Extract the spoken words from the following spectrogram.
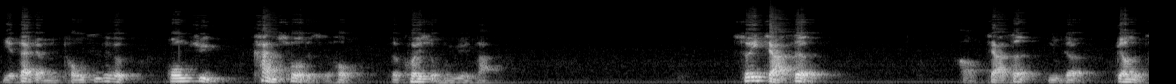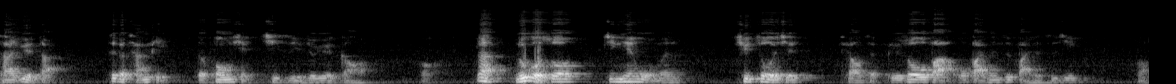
也代表你投资那个工具看错的时候的亏损会越大。所以假设，好，假设你的标准差越大，这个产品的风险其实也就越高。哦，那如果说今天我们去做一些调整，比如说我把我百分之百的资金，哦，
